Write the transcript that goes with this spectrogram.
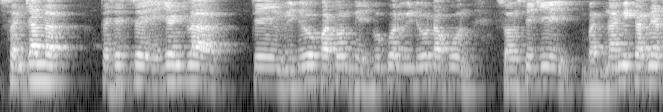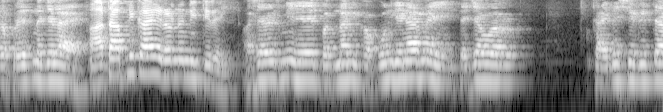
संचालक तसेच एजंटला ते व्हिडिओ पाठवून फेसबुकवर व्हिडिओ टाकून संस्थेची बदनामी करण्याचा प्रयत्न केला आहे. आता आपली काय रणनीती राहील? अशा वेळेस मी हे बदनामी खपवून घेणार नाही. त्याच्यावर कायदेशीररित्या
